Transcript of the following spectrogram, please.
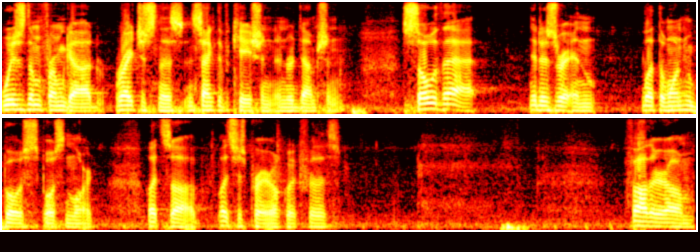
wisdom from God, righteousness, and sanctification and redemption. So that it is written, Let the one who boasts boast in the Lord. Let's, uh, let's just pray real quick for this. Father, um,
